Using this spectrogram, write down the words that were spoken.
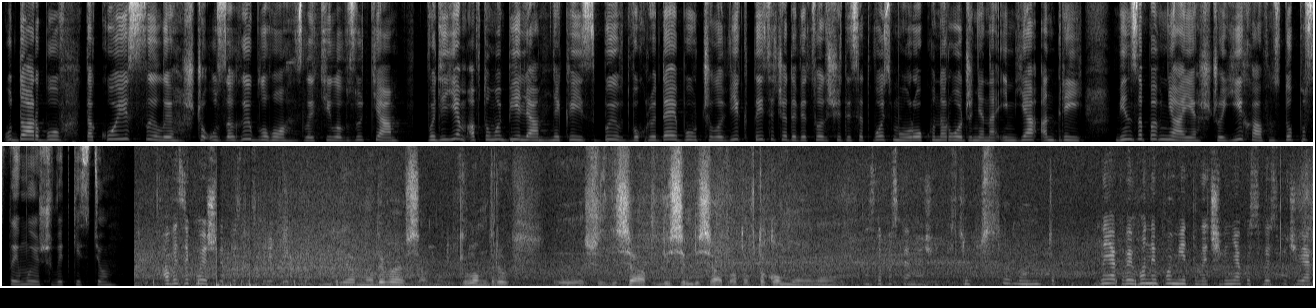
Удар був такої сили, що у загиблого злетіло взуття. Водієм автомобіля, який збив двох людей, був чоловік 1968 року народження на ім'я Андрій. Він запевняє, що їхав з допустимою швидкістю. А ви з якою швидкістю скажіть їхали? Я не дивився, ну, кілометрів е, 60-80, от в такому. З допустимою швидкістю. Ну, так, Ну як ви його не помітили? Чи він якось вискочив? Як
